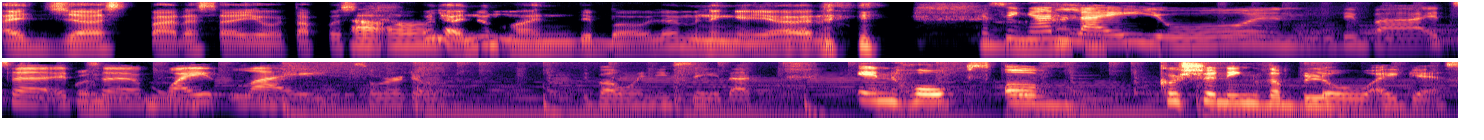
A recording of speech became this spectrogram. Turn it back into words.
adjust para sa'yo. Tapos, Oo. wala naman, di ba? Wala naman nangyayari. Kasi nga lie yun, 'di ba? It's a it's a white lie sort of, 'di ba when you say that in hopes of cushioning the blow, I guess,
